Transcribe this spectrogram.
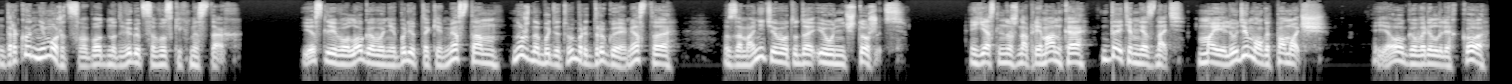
Дракон не может свободно двигаться в узких местах. Если его логово не будет таким местом, нужно будет выбрать другое место, заманить его туда и уничтожить. Если нужна приманка, дайте мне знать. Мои люди могут помочь. Я говорил легко,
